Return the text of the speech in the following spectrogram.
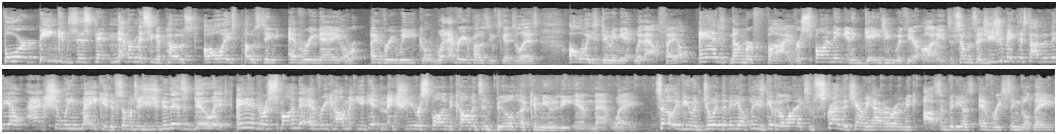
Four, being consistent, never missing a post, always posting every day or every week or whatever your posting schedule is always doing it without fail. And number five, responding and engaging with your audience. If someone says you should make this type of video, actually make it. If someone says you should do this, do it. And respond to every comment you get. Make sure you respond to comments and build a community in that way. So if you enjoyed the video, please give it a like, subscribe to the channel you haven't already. We make awesome videos every single day,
